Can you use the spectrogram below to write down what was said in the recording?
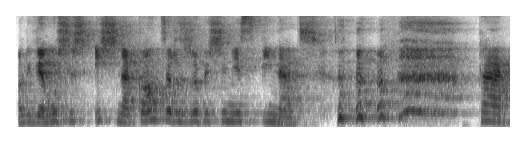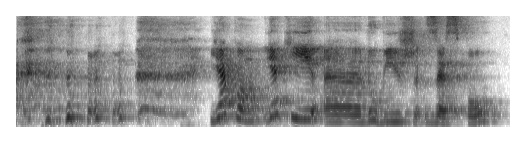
Oliwia, musisz iść na koncert, żeby się nie spinać. tak. Jaką, jaki e, lubisz zespół?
